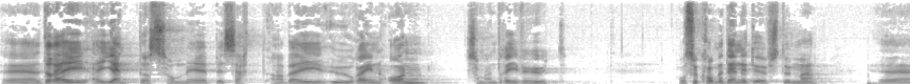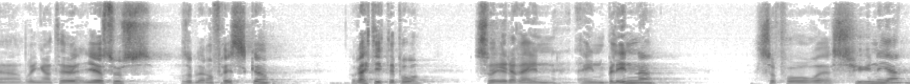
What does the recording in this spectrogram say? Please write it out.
Det er ei, jente som er besatt av ei urein ånd, som han driver ut. Og så kommer denne døvstumme, bringer han til Jesus, og så blir han frisk. Rett etterpå så er det en, en blinde som får eh, syn igjen.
